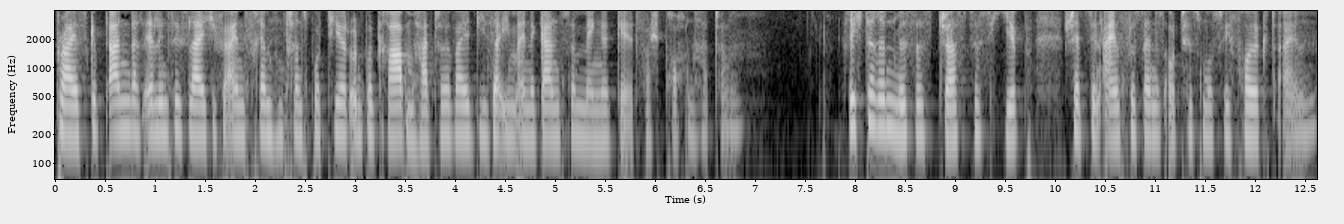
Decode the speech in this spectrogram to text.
Price gibt an, dass er Lindsays Leiche für einen Fremden transportiert und begraben hatte, weil dieser ihm eine ganze Menge Geld versprochen hatte. Richterin Mrs. Justice Yip schätzt den Einfluss seines Autismus wie folgt ein.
